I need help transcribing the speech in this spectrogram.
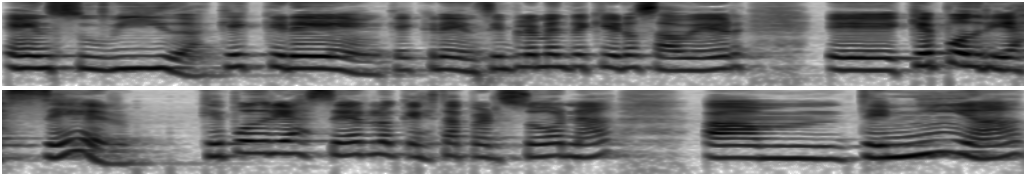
en su vida. ¿Qué creen? ¿Qué creen? Simplemente quiero saber eh, qué podría ser, qué podría ser lo que esta persona tenía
